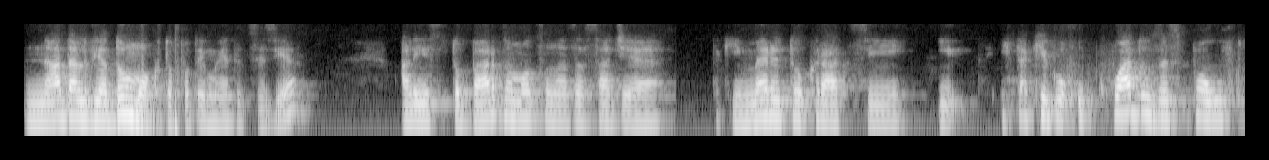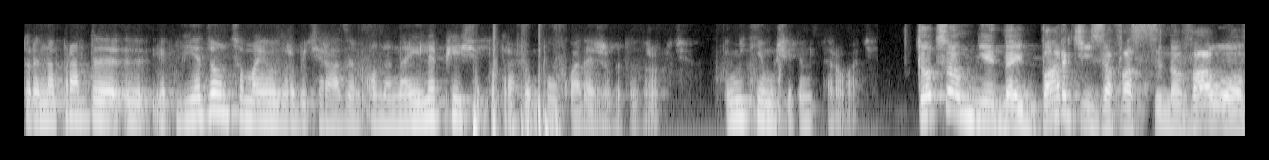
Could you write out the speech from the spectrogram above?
nadal wiadomo, kto podejmuje decyzje, ale jest to bardzo mocno na zasadzie takiej merytokracji i i takiego układu zespołów, które naprawdę, y, jak wiedzą, co mają zrobić razem, one najlepiej się potrafią poukładać, żeby to zrobić. I nikt nie musi tym sterować. To, co mnie najbardziej zafascynowało,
